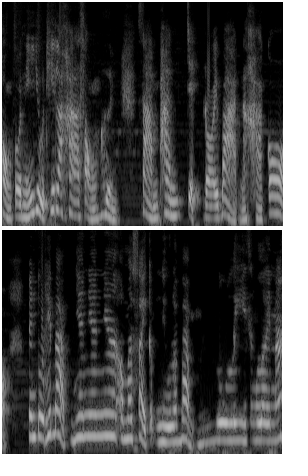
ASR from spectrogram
ของตัวนี้อยู่ที่ราคา 23,700 บาทนะคะ ก็เป็นตัวที่แบบเนี่ยเนี่ยเนี่ยเอามาใส่กับนิ้วแล้วแบบลูลีจังเลยนะ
